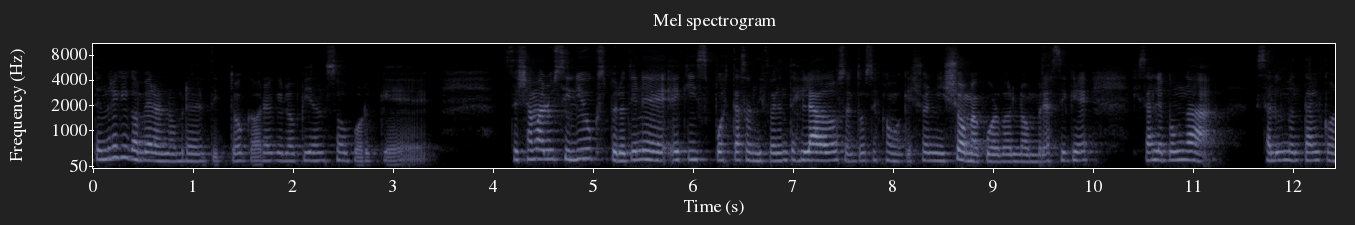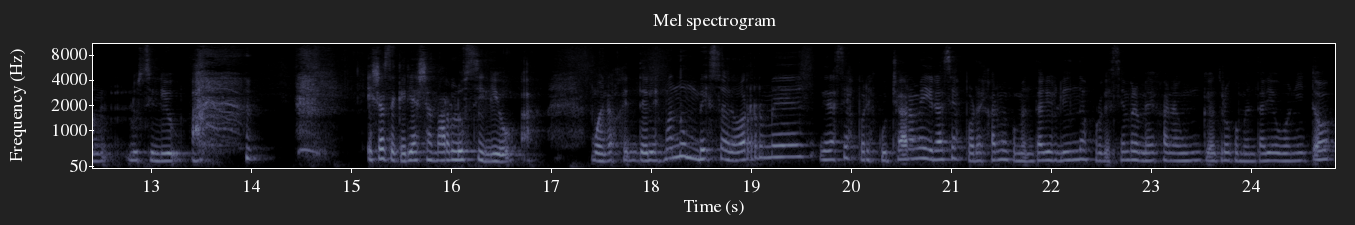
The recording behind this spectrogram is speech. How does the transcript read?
tendré que cambiar el nombre del TikTok ahora que lo pienso porque se llama Lucy Lux, pero tiene X puestas en diferentes lados, entonces como que yo ni yo me acuerdo el nombre, así que quizás le ponga salud mental con Lucy Liu. Ella se quería llamar Lucy Liu. Bueno, gente, les mando un beso enorme. Gracias por escucharme y gracias por dejarme comentarios lindos porque siempre me dejan algún que otro comentario bonito.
